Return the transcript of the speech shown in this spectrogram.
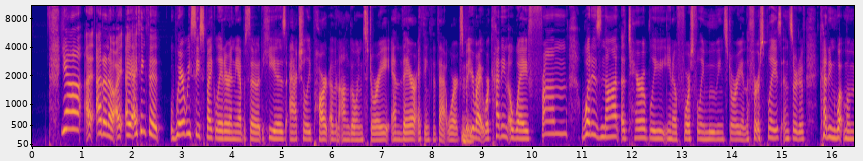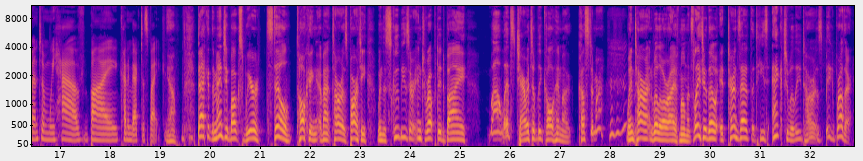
Yeah, I, I don't know. I, I think that where we see Spike later in the episode, he is actually part of an ongoing story, and there I think that that works. Mm-hmm. But you're right; we're cutting away from what is not a terribly, you know, forcefully moving story in the first place, and sort of cutting what momentum we have by cutting back to Spike. Yeah. Back at the Magic Box, we're still talking about Tara's party when the Scoobies are interrupted by, well, let's charitably call him a customer. when Tara and Willow arrive moments later, though, it turns out that he's actually Tara's big brother.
